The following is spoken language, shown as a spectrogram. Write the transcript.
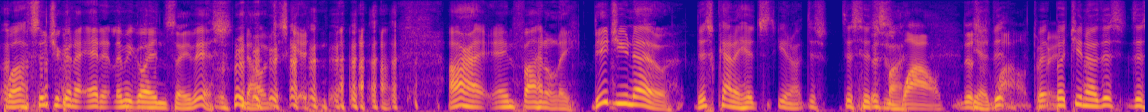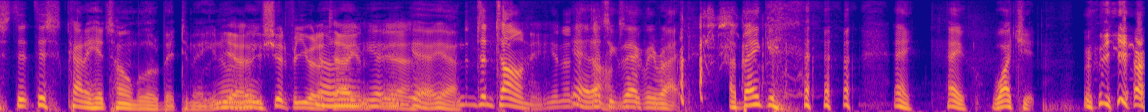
do? well, since you're going to edit, let me go ahead and say this. No, I'm just kidding. All right, and finally, did you know this kind of hits? You know, this this hits this is my wild. This is thi- wild to but me. but you know this this this, this kind of hits home a little bit to me. You know, yeah, what I mean? you should for you an You know what I mean? Italian. Yeah, yeah, yeah, yeah. To Tony, you know. Yeah, that's exactly right. A bank. hey, hey, watch it. yeah.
